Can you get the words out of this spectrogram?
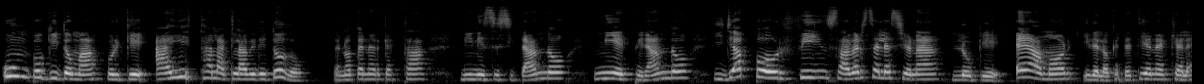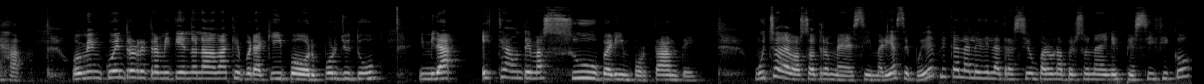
un poquito más porque ahí está la clave de todo de no tener que estar ni necesitando ni esperando y ya por fin saber seleccionar lo que es amor y de lo que te tienes que alejar. Hoy me encuentro retransmitiendo nada más que por aquí, por, por YouTube y mira, este es un tema súper importante. Muchos de vosotros me decís, María, ¿se puede aplicar la ley de la atracción para una persona en específico,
